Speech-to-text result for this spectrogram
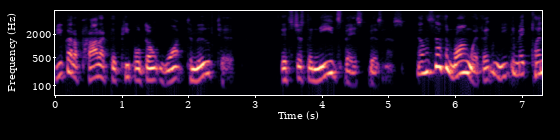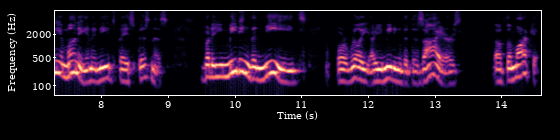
You've got a product that people don't want to move to. It's just a needs based business. Now, there's nothing wrong with it, and you can make plenty of money in a needs based business. But are you meeting the needs, or really, are you meeting the desires of the market?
